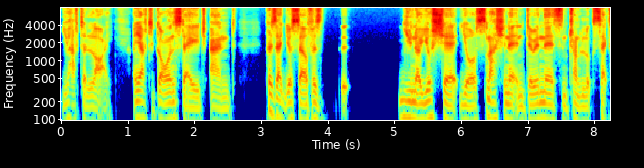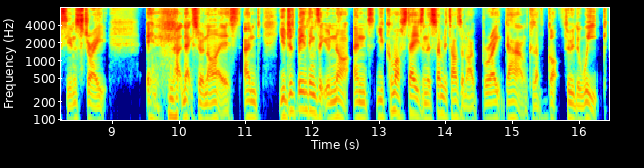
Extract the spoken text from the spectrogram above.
you have to lie and you have to go on stage and present yourself as uh, you know your shit. You're smashing it and doing this and trying to look sexy and straight in like next to an artist, and you're just being things that you're not. And you come off stage, and there's so many times when I break down because I've got through the week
